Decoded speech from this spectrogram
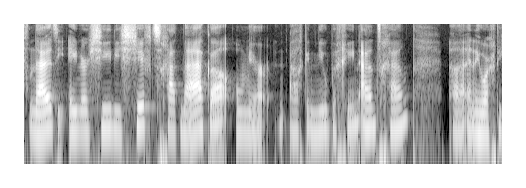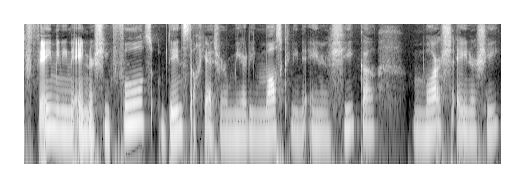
vanuit die energie die shifts gaat maken om weer eigenlijk een nieuw begin aan te gaan. Uh, en heel erg die feminine energie voelt. Op dinsdag juist weer meer die masculine energieke Mars-energie.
